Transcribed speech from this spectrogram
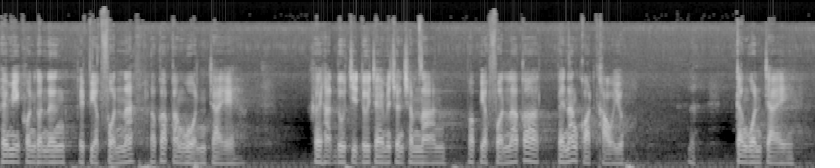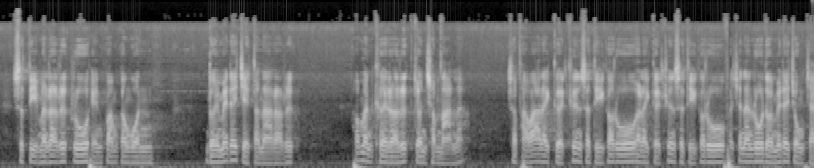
เคยมีคนคนหนึ่งไปเปียกฝนนะแล้วก็กังวลใจ เคยหัดดูจิตดูใจมาจนชำนาญพอเปียกฝนแล้วก็ไปนั่งกอดเข่าอยู่นะกังวลใจ สติมันระลึกรู้เห็นความกังวล โดยไม่ได้เจตนาระลึก เพราะมันเคยระลึกจนชำนาญแล้ว สภาวะอะไรเกิดขึ้นสติก็รู้อะไรเกิดขึ้นสติก็รู้ เพราะฉะนั้นรู้โดยไม่ได้จงใจ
